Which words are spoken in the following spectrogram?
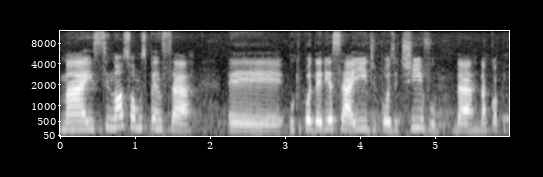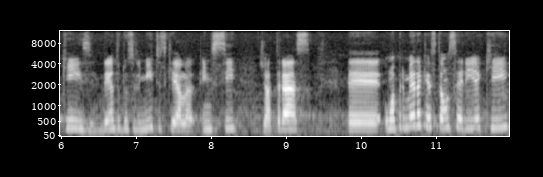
Mas se nós formos pensar é, o que poderia sair de positivo da, da COP15, dentro dos limites que ela em si já traz, é, uma primeira questão seria que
